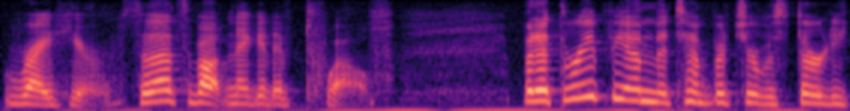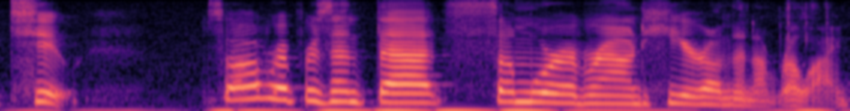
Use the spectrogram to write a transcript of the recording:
right here. So that's about negative 12. But at 3 p.m., the temperature was 32. So I'll represent that somewhere around here on the number line.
